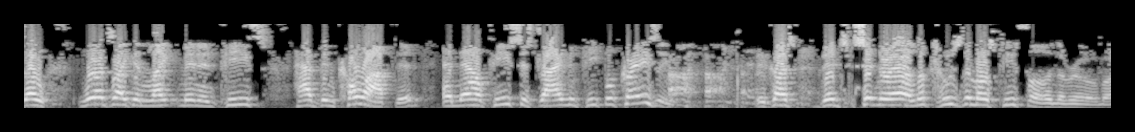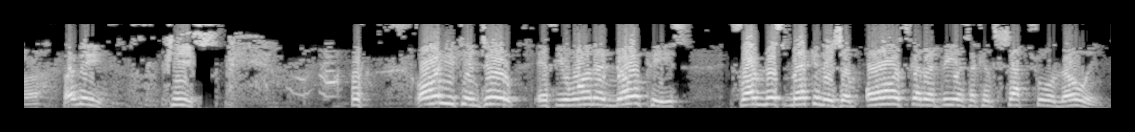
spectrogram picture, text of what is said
so, words like enlightenment and peace have been co opted, and now peace is driving people crazy. because they're sitting around, look, who's the most peaceful in the room? Or, let me, peace. all you can do, if you want to know peace, from this mechanism, all it's going to be is a conceptual knowing.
